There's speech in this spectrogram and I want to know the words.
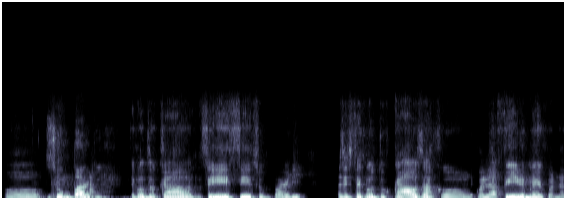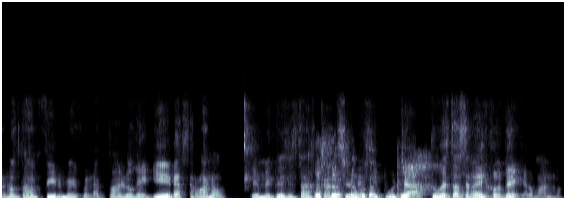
o... Zoom Party. Estés con tus causas, sí, sí, Zoom Party. Así estés con tus causas, con, con, la firme, con la no tan firme, con la actual, lo que quieras, hermano. Le metes estas canciones y pucha, tú estás en la discoteca, hermano.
